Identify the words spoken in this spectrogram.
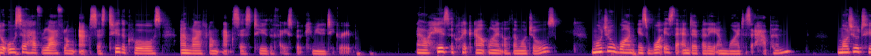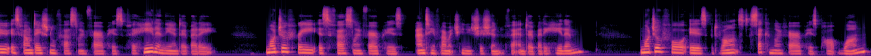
You'll also have lifelong access to the course and lifelong access to the Facebook community group. Now, here's a quick outline of the modules. Module one is what is the endobelly and why does it happen? Module two is foundational first line therapies for healing the endobelly. Module three is first line therapies, anti inflammatory nutrition for endobelly healing. Module four is advanced second line therapies, part one,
